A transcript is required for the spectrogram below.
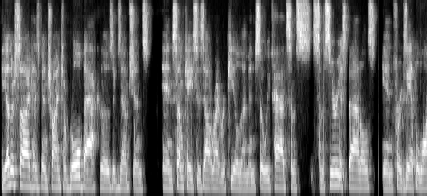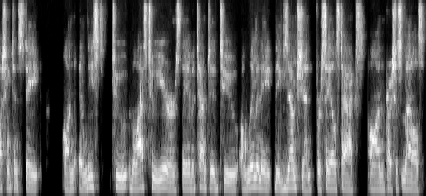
the other side has been trying to roll back those exemptions in some cases outright repeal them. And so we've had some some serious battles in, for example, Washington State on at least two the last two years they have attempted to eliminate the exemption for sales tax on precious metals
